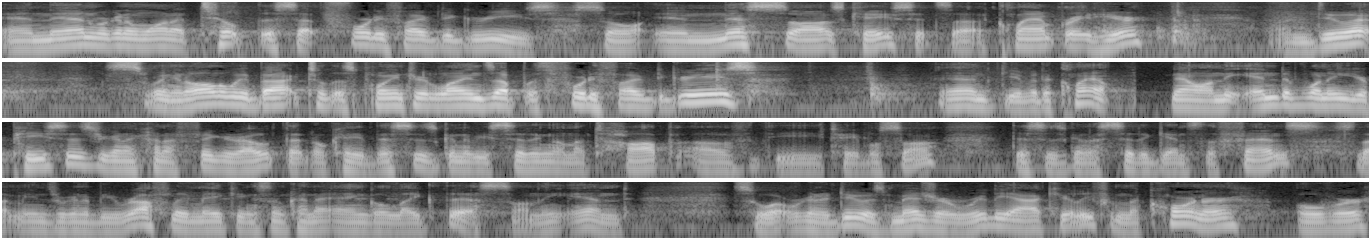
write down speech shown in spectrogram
And then we're gonna want to tilt this at 45 degrees. So in this saw's case, it's a clamp right here. Undo it, swing it all the way back till this pointer lines up with 45 degrees and give it a clamp. Now on the end of one of your pieces, you're gonna kind of figure out that, okay, this is gonna be sitting on the top of the table saw. This is gonna sit against the fence. So that means we're gonna be roughly making some kind of angle like this on the end. So what we're gonna do is measure really accurately from the corner over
